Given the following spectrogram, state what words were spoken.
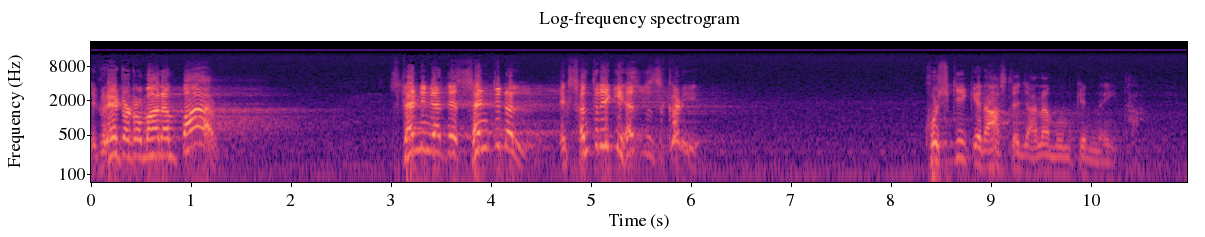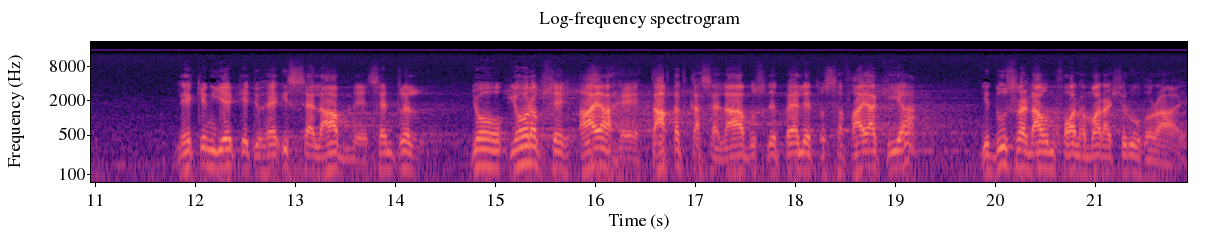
Great Ottoman Empire standing at a sentinel एक संतरी की हैसियत से खड़ी। खुशकी के रास्ते जाना मुमकिन नहीं था। लेकिन यह कि जो है, इस सैलाब ने सेंट्रल जो यूरोप से आया है, ताकत का सैलाब, उसने पहले तो सफाया किया, ये दूसरा डाउनफॉल हमारा शुरू हो रहा है।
